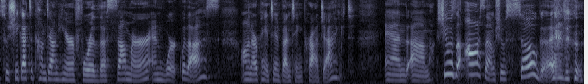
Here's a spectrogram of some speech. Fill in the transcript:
So she got to come down here for the summer and work with us on our painting and bunting project. And um, she was awesome. She was so good.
